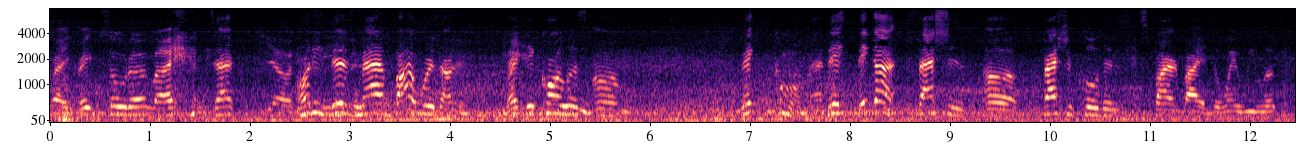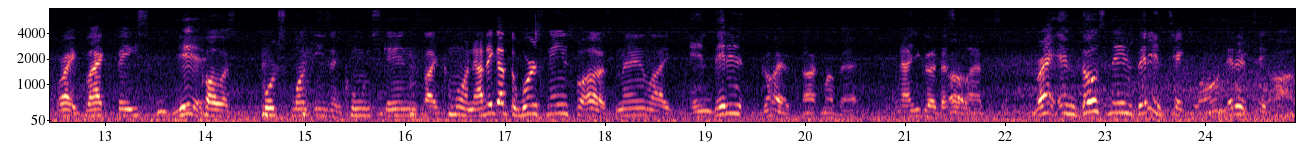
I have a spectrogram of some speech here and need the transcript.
Right, grape soda, like exactly. Yo. All these there's mad bywords out here, right? They call us um. They come on, man. They they got fashion uh fashion clothing inspired by the way we look. right, blackface. Yeah. Call us porch monkeys and coon skins. Like, come on, now they got the worst names for us, man. Like, And they didn't go ahead, uh, my bad. now you good. That's Oh. all I have to say. Right, and those names they didn't take long. They didn't take oh,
